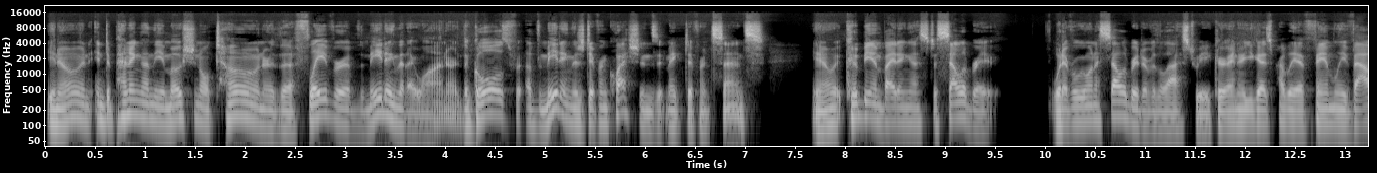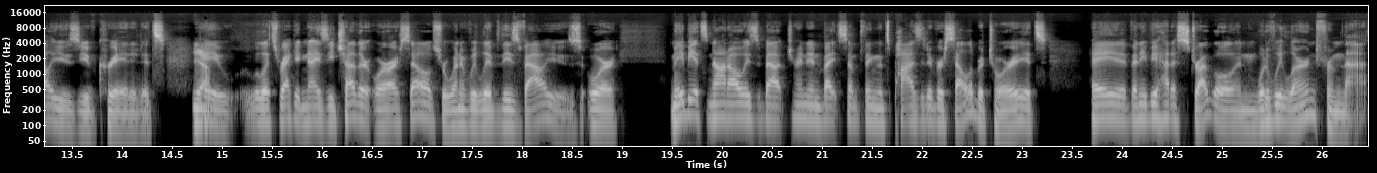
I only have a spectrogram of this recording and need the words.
You know, and, and depending on the emotional tone or the flavor of the meeting that I want or the goals of the meeting, there's different questions that make different sense. You know, it could be inviting us to celebrate whatever we want to celebrate over the last week. Or I know you guys probably have family values you've created. It's, yeah. hey, let's recognize each other or ourselves for when have we lived these values. Or maybe it's not always about trying to invite something that's positive or celebratory. It's, hey, have any of you had a struggle and what have we learned from that?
